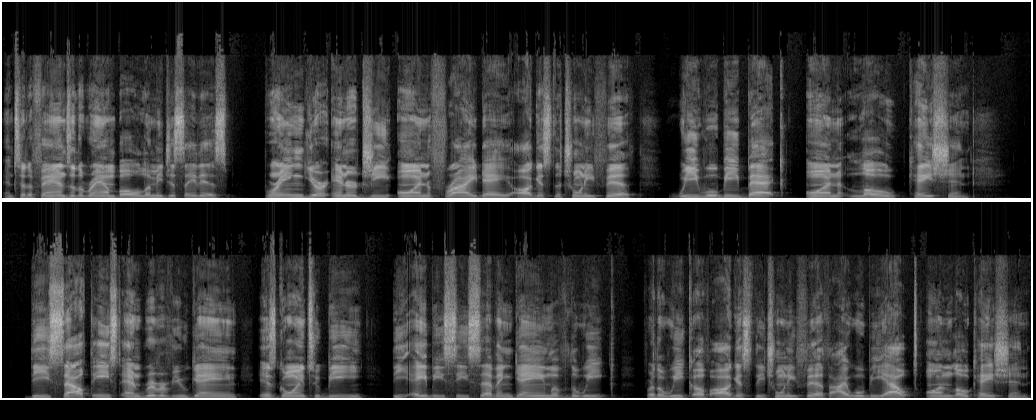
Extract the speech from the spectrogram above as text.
And to the fans of the Ram Bowl, let me just say this: bring your energy on Friday, August the twenty fifth. We will be back on location. The Southeast and Riverview game is going to be the ABC 7 game of the week for the week of August the 25th. I will be out on location.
